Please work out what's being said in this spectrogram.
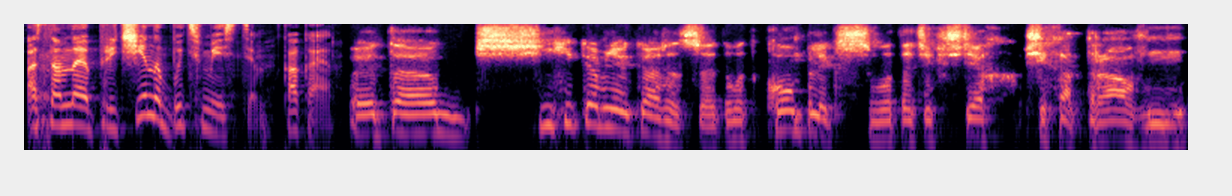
Основная причина быть вместе какая? Это психика, мне кажется. Это вот комплекс вот этих всех психотравм,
